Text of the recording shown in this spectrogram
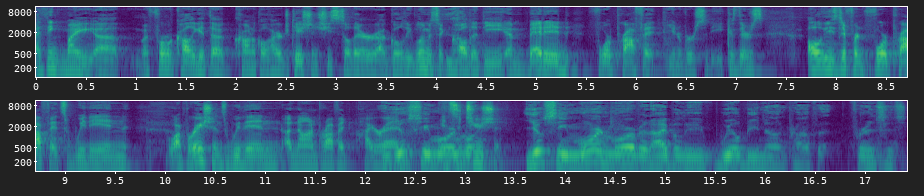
I think my uh, my former colleague at the Chronicle of Higher Education, she's still there, uh, Goldie Blumenstyk, called it the embedded for-profit university because there's all these different for-profits within operations within a nonprofit higher ed You'll see more institution. And more, you'll see more and more of it, I believe, will be nonprofit. For instance,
